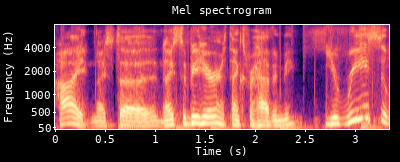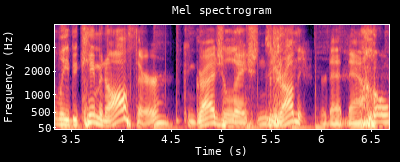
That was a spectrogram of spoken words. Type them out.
Hi, nice to nice to be here. Thanks for having me. You recently became an author. Congratulations! You're on the internet now.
